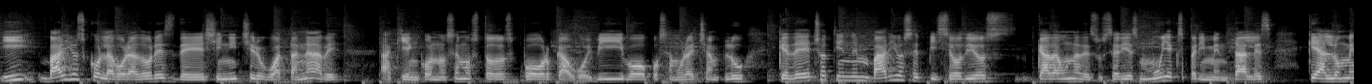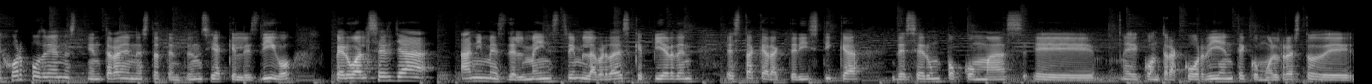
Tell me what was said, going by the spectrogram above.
y varios colaboradores de Shinichiro Watanabe, a quien conocemos todos por Cowboy Vivo, por Samurai Champloo, que de hecho tienen varios episodios, cada una de sus series muy experimentales que a lo mejor podrían entrar en esta tendencia que les digo, pero al ser ya animes del mainstream, la verdad es que pierden esta característica de ser un poco más eh, eh, contracorriente como el resto de,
